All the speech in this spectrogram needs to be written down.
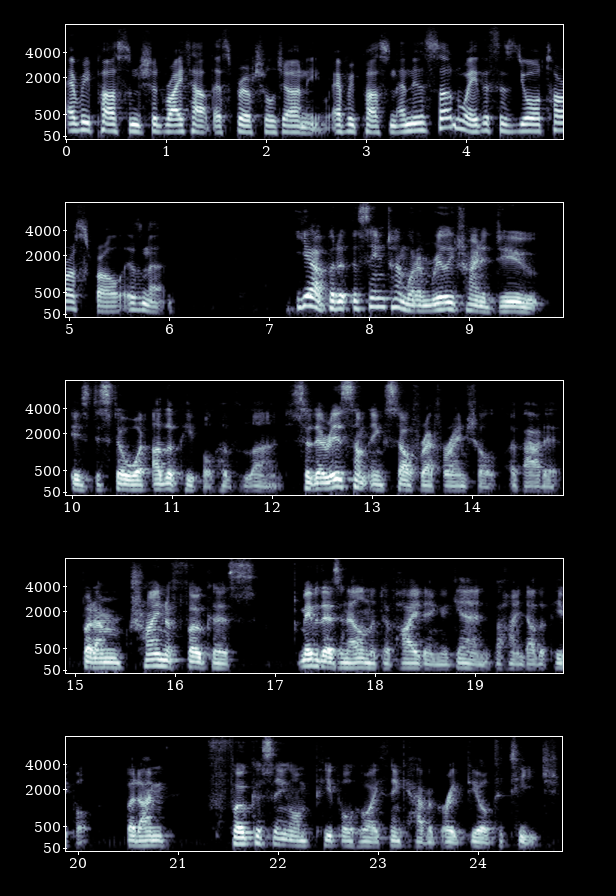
every person should write out their spiritual journey. Every person, and in a certain way, this is your Torah scroll, isn't it? Yeah, but at the same time, what I'm really trying to do is distill what other people have learned. So there is something self-referential about it, but I'm trying to focus. Maybe there's an element of hiding again behind other people, but I'm focusing on people who I think have a great deal to teach.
